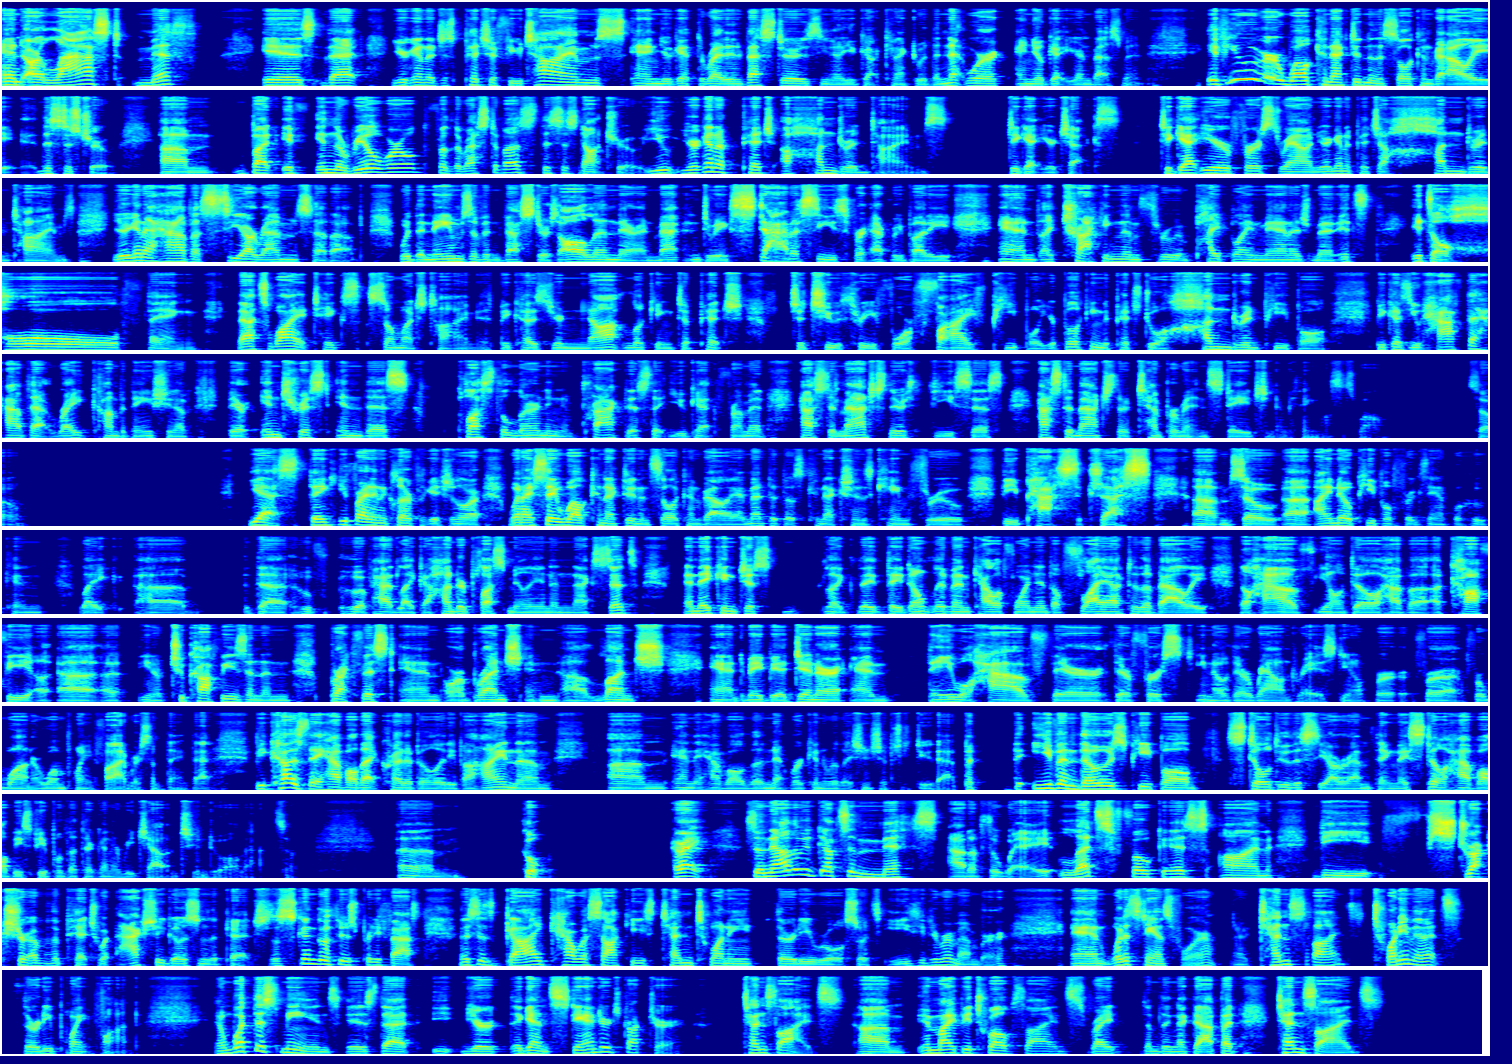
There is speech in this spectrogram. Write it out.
And our last myth is that you're going to just pitch a few times and you'll get the right investors. You know, you got connected with the network and you'll get your investment. If you are well connected in the Silicon Valley, this is true. Um, but if in the real world, for the rest of us, this is not true. You, you're going to pitch a hundred times to get your checks to get your first round, you're going to pitch a hundred times. You're going to have a CRM set up with the names of investors all in there and, and doing statuses for everybody and like tracking them through and pipeline management. It's, it's a whole thing. That's why it takes so much time is because you're not looking to pitch to two, three, four, five people. You're looking to pitch to a hundred people because you have to have that right combination of their interest in this plus the learning and practice that you get from it has to match their thesis, has to match their temperament and stage and everything else as well. So Yes, thank you for adding the clarification, Laura. When I say well connected in Silicon Valley, I meant that those connections came through the past success. Um, so uh, I know people, for example, who can like uh, the who who have had like a hundred plus million in exits and they can just like they, they don't live in california they'll fly out to the valley they'll have you know they'll have a, a coffee uh, uh, you know two coffees and then breakfast and or a brunch and uh, lunch and maybe a dinner and they will have their their first you know their round raised you know for for for one or 1.5 or something like that because they have all that credibility behind them um, and they have all the network and relationships to do that. But the, even those people still do the crm thing. They still have all these people that they're going to reach out to and do all that so um, cool all right. So now that we've got some myths out of the way, let's focus on the structure of the pitch, what actually goes into the pitch. This is going to go through this pretty fast. This is Guy Kawasaki's 10, 20, 30 rule. So it's easy to remember. And what it stands for are 10 slides, 20 minutes, 30 point font. And what this means is that you're, again, standard structure, 10 slides. Um, it might be 12 slides, right? Something like that, but 10 slides,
